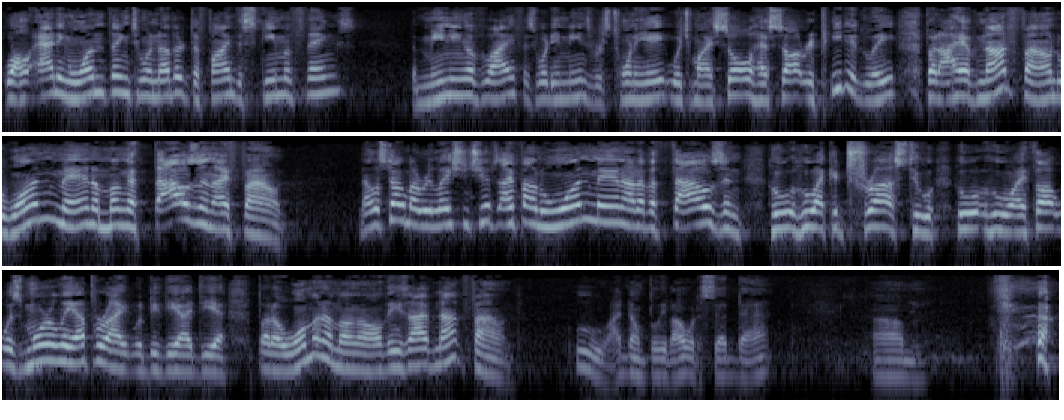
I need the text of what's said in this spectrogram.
while adding one thing to another to find the scheme of things. The meaning of life is what he means. Verse 28, which my soul has sought repeatedly, but I have not found one man among a thousand I found now let's talk about relationships. I found one man out of a thousand who, who I could trust, who, who, who I thought was morally upright would be the idea. But a woman among all these I have not found. Ooh, I don't believe I would have said that. Um,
